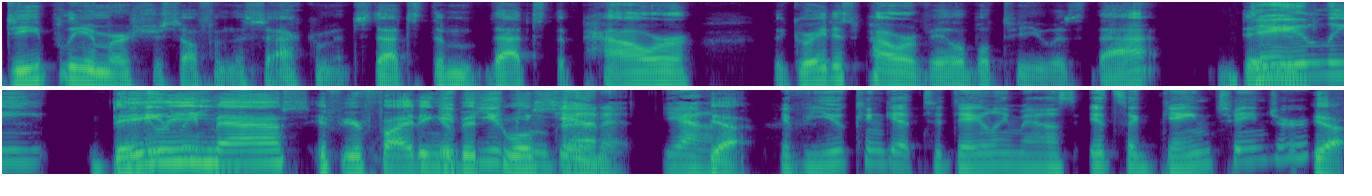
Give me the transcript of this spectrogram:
deeply immerse yourself in the sacraments. That's the that's the power. The greatest power available to you is that Daily, daily, daily- mass. If you're fighting if you habitual can sin, get it. Yeah. Yeah. If you can get to daily mass, it's a game changer. Yeah.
